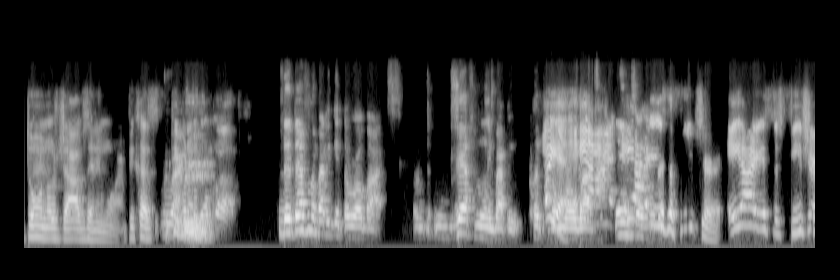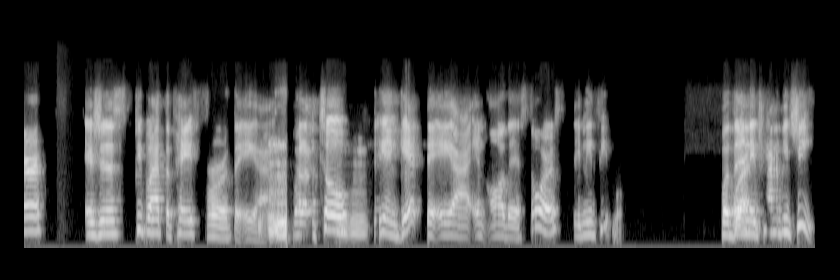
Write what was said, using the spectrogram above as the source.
doing those jobs anymore because Right. people don't woke up. They're definitely about to get the robots. Definitely about to put Oh the yeah, robots AI, AI is the future. AI is the future. It's just people have to pay for the AI. But until Mhm. they can get the AI in all their stores, they need people. But then Right. they're trying to be cheap.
